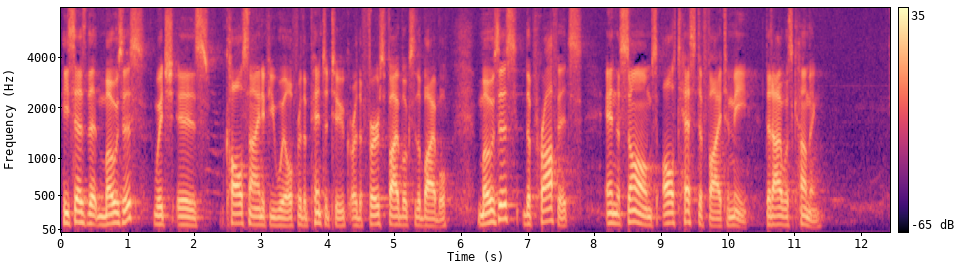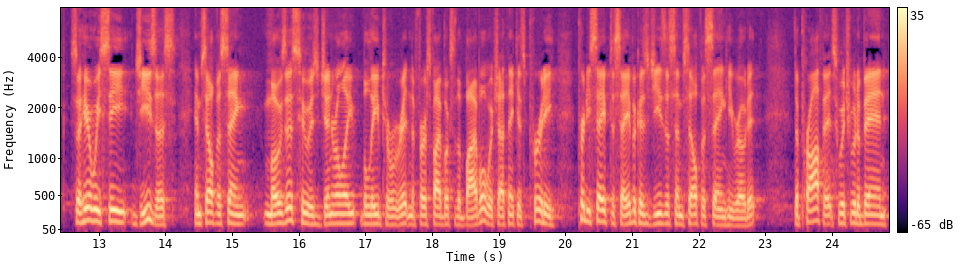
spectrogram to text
He says that Moses, which is call sign, if you will, for the Pentateuch, or the first five books of the Bible, Moses, the prophets, and the Psalms all testify to me that I was coming. So here we see Jesus himself as saying, Moses, who is generally believed to have written the first five books of the Bible, which I think is pretty, pretty safe to say because Jesus himself is saying he wrote it. The prophets, which would have been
